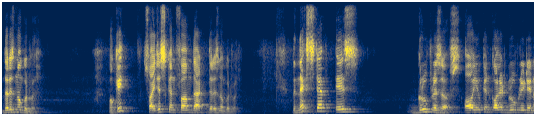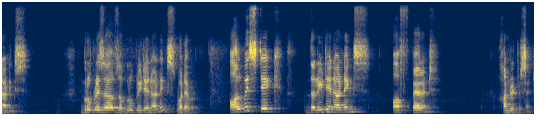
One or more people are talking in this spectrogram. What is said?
There is no goodwill. Okay. So I just confirm that there is no goodwill. The next step is group reserves or you can call it group retained earnings. Group reserves or group retained earnings, whatever. Always take the retained earnings of parent 100%.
